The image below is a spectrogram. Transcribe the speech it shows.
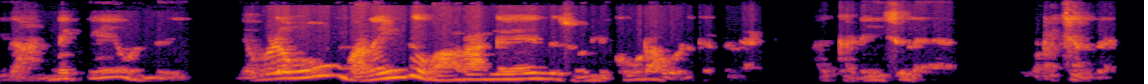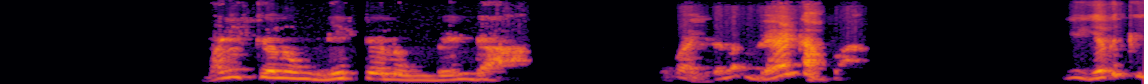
இது அன்னைக்கே வந்து எவ்வளவோ மறைந்து வாராங்கன்னு சொல்லி கூட ஒழுக்கத்துல அது கடைசியில உடைச்சிருந்த மலித்தலும் நீட்டலும் வேண்டா. இதெல்லாம் வேண்டாம்ப்பா. எதுக்கு?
